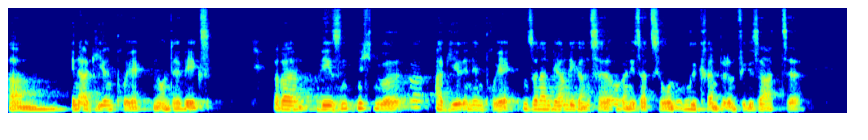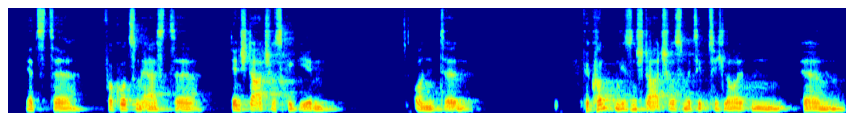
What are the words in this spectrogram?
ähm, in agilen Projekten unterwegs. Aber wir sind nicht nur äh, agil in den Projekten, sondern wir haben die ganze Organisation umgekrempelt und wie gesagt, äh, jetzt äh, vor kurzem erst den Startschuss gegeben. Und ähm, wir konnten diesen Startschuss mit 70 Leuten ähm,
